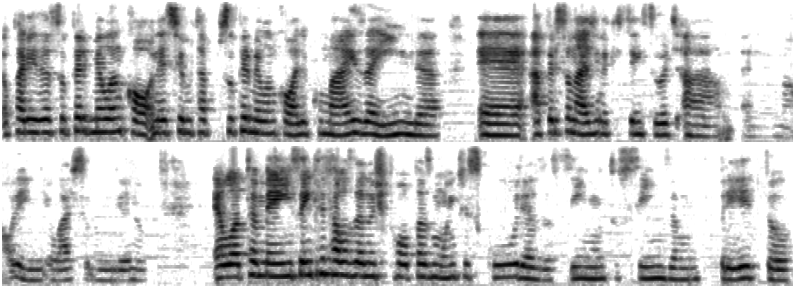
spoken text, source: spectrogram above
o Paris é super melancólico. Nesse filme tá super melancólico mais ainda. É, a personagem da Kristen Stewart, a é, Maureen, eu acho, se eu não me engano, ela também sempre tá usando tipo, roupas muito escuras, assim, muito cinza, muito preto.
